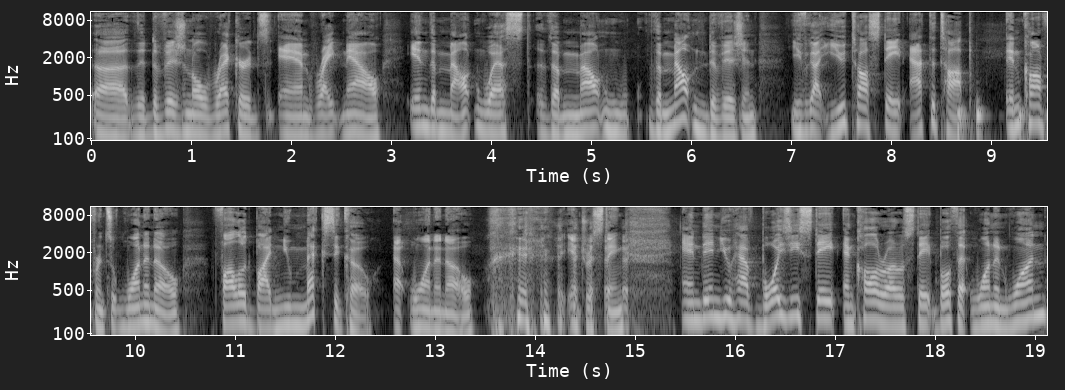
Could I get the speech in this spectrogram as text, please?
uh, the divisional records, and right now in the Mountain West, the mountain the Mountain Division, you've got Utah State at the top in conference one and zero, oh, followed by New Mexico at one and zero. Oh. Interesting, and then you have Boise State and Colorado State both at one and one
